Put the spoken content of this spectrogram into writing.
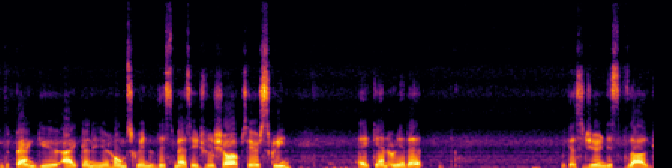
the Pangu icon in your home screen this message will show up to your screen. I can't read it. Because during this vlog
